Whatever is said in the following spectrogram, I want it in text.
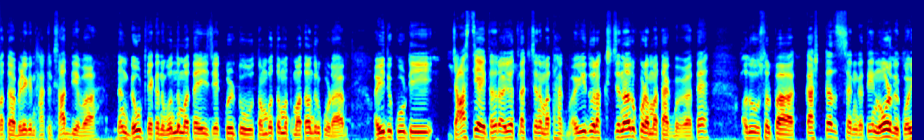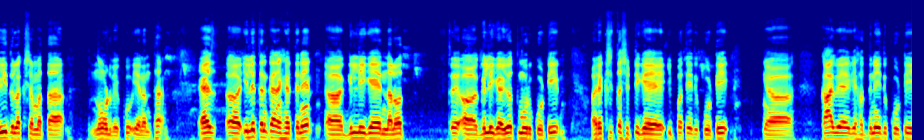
ಮತ ಬೆಳಗ್ಗೆ ಹಾಕ್ಲಿಕ್ಕೆ ಸಾಧ್ಯವಾ? ನಂಗೆ ಡೌಟ್ ಯಾಕಂದ್ರೆ ಒಂದು ಮತ ಈಸ್ ಈಕ್ವಲ್ ಟು ತೊಂಬತ್ತೊಂಬತ್ತು ಮತ ಅಂದರೂ ಕೂಡ ಐದು ಕೋಟಿ ಜಾಸ್ತಿ ಆಯ್ತು ಅಂದರೆ ಐವತ್ತು ಲಕ್ಷ ಜನ ಮತ ಹಾಕಿ ಐದು ಲಕ್ಷ ಜನರು ಕೂಡ ಮತ ಹಾಕಬೇಕಾಗತ್ತೆ. ಅದು ಸ್ವಲ್ಪ ಕಷ್ಟದ ಸಂಗತಿ, ನೋಡಬೇಕು, ಐದು ಲಕ್ಷ ಮತ ನೋಡಬೇಕು ಏನಂತ. ಆ್ಯಸ್ ಇಲ್ಲಿ ತನಕ ನಾನು ಹೇಳ್ತೇನೆ ಗಿಲ್ಲಿಗೆ ನಲವತ್ತು ಗಿಲ್ಲಿಗೆ ಐವತ್ತ್ಮೂರು ಕೋಟಿ, ರಕ್ಷಿತಾ ಶೆಟ್ಟಿಗೆ ಇಪ್ಪತ್ತೈದು ಕೋಟಿ ಕಾವ್ಯಗೆ ಹದಿನೈದು ಕೋಟಿ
